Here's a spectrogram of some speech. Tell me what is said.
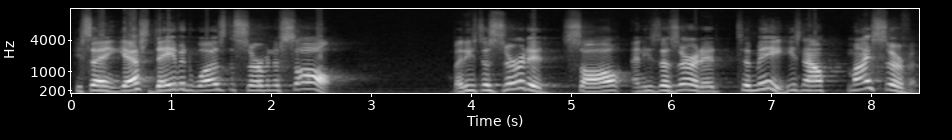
He's saying, yes, David was the servant of Saul, but he's deserted Saul and he's deserted to me. He's now my servant.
